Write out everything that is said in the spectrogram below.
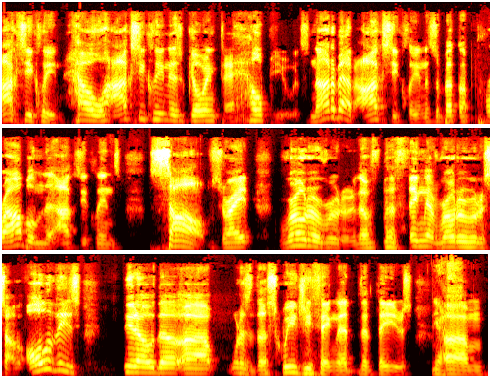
OxiClean, how OxiClean is going to help you. It's not about OxiClean. It's about the problem that OxiClean solves, right? Roto-Rooter, the, the thing that Roto-Rooter solves. All of these, you know, the, uh, what is it, the squeegee thing that, that they use. Yes. Um,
